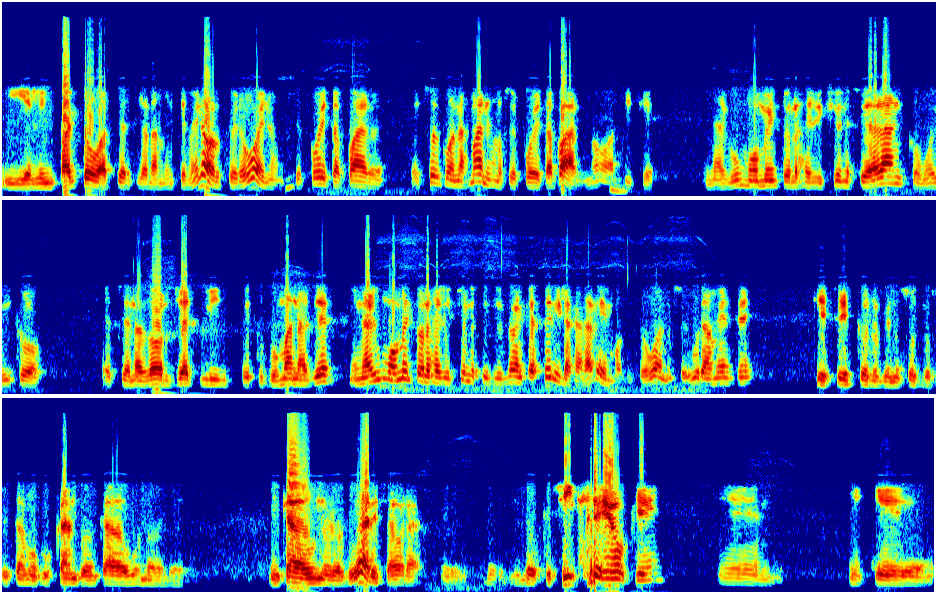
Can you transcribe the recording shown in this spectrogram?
y el impacto va a ser claramente menor, pero bueno, se puede tapar, el sol con las manos no se puede tapar, ¿no? Así que en algún momento las elecciones se darán, como dijo el senador Jetlin de Tucumán ayer, en algún momento las elecciones se tendrán que hacer y las ganaremos. Pero bueno, seguramente que es esto lo que nosotros estamos buscando en cada uno de los, en cada uno de los lugares. Ahora, eh, lo que sí creo que, eh, que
